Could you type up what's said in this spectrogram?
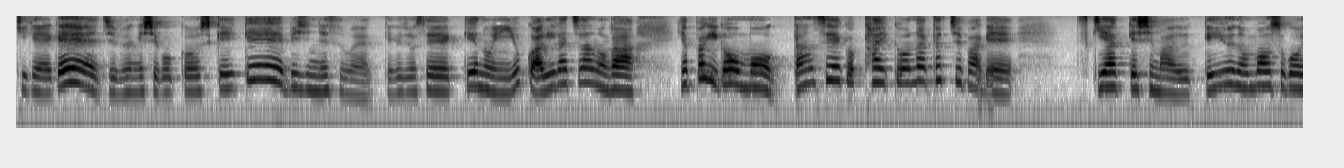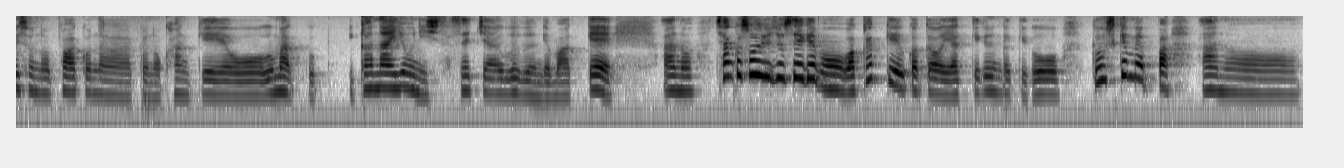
綺麗で自分で仕事をしていて、ビジネスもやってる女性っていうのによくありがちなのが、やっぱりどうも男性が対等な立場で付き合ってしまうっていうのもすごいそのパートナーとの関係をうまくいかないようにさせちゃう部分でもあって、あの、ちゃんとそういう女性でも分かってる方はやってるんだけど、どうしてもやっぱ、あの、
